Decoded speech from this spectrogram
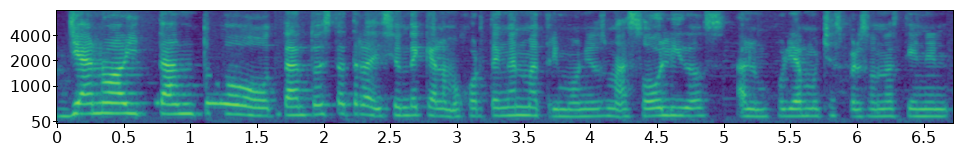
Ya no hay tanto, tanto esta tradición de que a lo mejor tengan matrimonios más sólidos, a lo mejor ya muchas personas tienen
